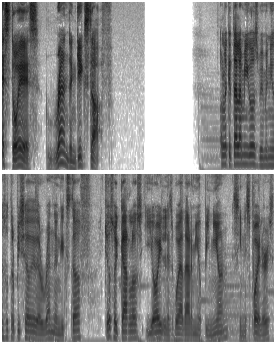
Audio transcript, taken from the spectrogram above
Esto es Random Geek Stuff. Hola, ¿qué tal amigos? Bienvenidos a otro episodio de Random Geek Stuff. Yo soy Carlos y hoy les voy a dar mi opinión, sin spoilers,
